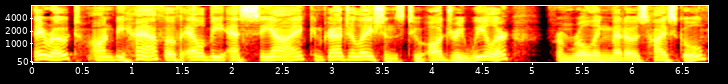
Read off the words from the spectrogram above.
They wrote, on behalf of LBSCI, congratulations to Audrey Wheeler from Rolling Meadows High School,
